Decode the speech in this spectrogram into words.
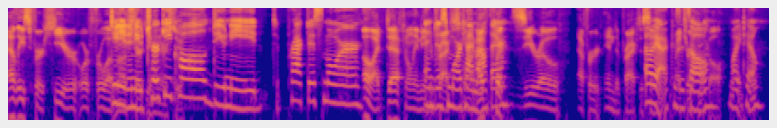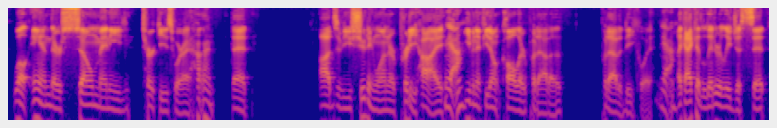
at least for here or for what. Do you need a new turkey call? Do you need to practice more? Oh, I definitely need And to just practice more time I've out there? Put zero effort into practicing. Oh yeah, because it's all call. whitetail. Well, and there's so many turkeys where I hunt that odds of you shooting one are pretty high. Yeah. Even if you don't call or put out a put out a decoy. Yeah. Like I could literally just sit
